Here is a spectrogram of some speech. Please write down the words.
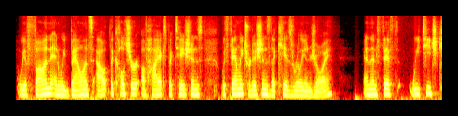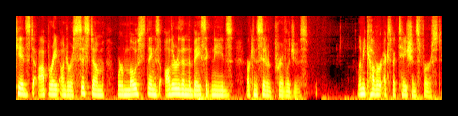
we have fun and we balance out the culture of high expectations with family traditions that kids really enjoy. And then, fifth, we teach kids to operate under a system where most things other than the basic needs are considered privileges. Let me cover expectations first.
